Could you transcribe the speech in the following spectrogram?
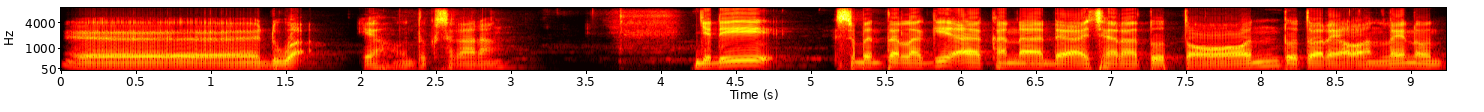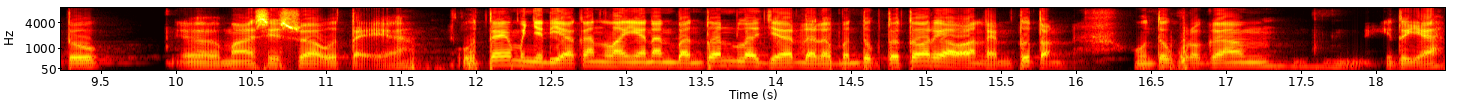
eh, 2 ya untuk sekarang jadi sebentar lagi akan ada acara tuton tutorial online untuk eh, mahasiswa UT ya UT menyediakan layanan bantuan belajar dalam bentuk tutorial online Tuton untuk program itu ya.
